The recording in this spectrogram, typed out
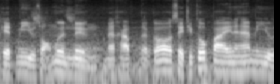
เพชรมีอยู่ 21,000นะครับ แล้วก็เศษชิปทั่วไปนะฮะมีอยู่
